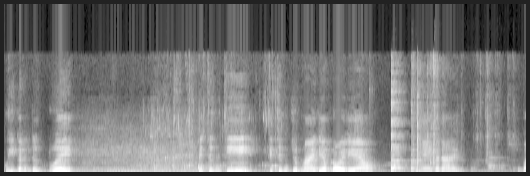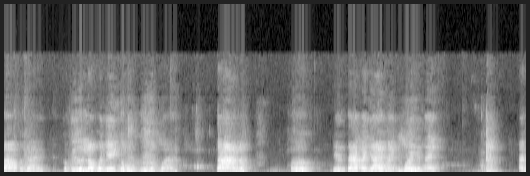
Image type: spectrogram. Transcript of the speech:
คุยกันดึกด้วย ไปถึงที่ไปถึงจุดหมายเรียบร้อยแล้วพ่อใหญ่ก็ได้ ผู้บ้าวก็ได้ก็ไปเอินแล้วพ่อใหญ่ก็บอกคือแบบว่า ตาเนาะเออเรียกตากับยายไหมหรือว่ายังไง อัน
